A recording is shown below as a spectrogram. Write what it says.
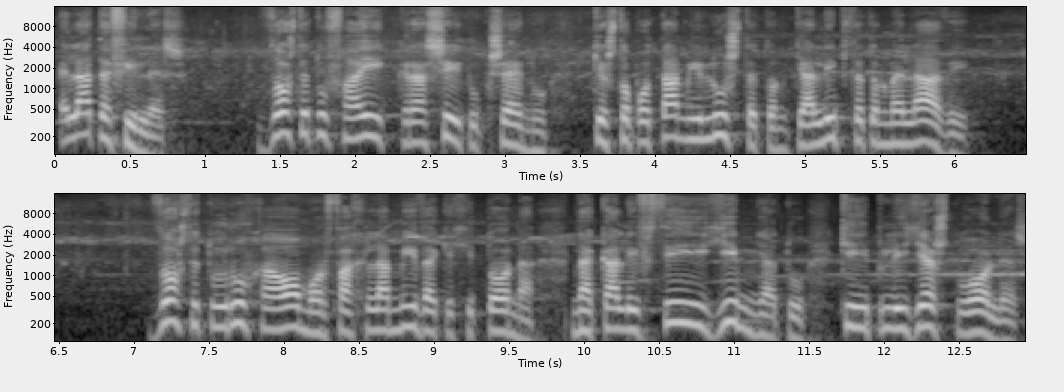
Ελάτε φίλες, δώστε του φαΐ κρασί του ξένου και στο ποτάμι λούστε τον και αλείψτε τον με λάδι. Δώστε του ρούχα όμορφα, χλαμίδα και χιτόνα, να καλυφθεί η γύμνια του και οι πληγές του όλες.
